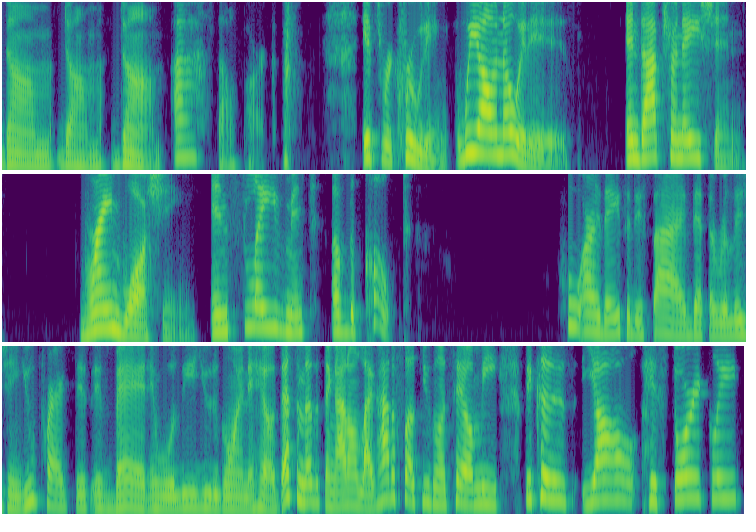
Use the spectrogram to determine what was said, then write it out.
dumb, dumb, dumb. Ah, South Park. it's recruiting. We all know it is. Indoctrination, brainwashing, enslavement of the cult who are they to decide that the religion you practice is bad and will lead you to going to hell? That's another thing I don't like. How the fuck you gonna tell me? Because y'all historically,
